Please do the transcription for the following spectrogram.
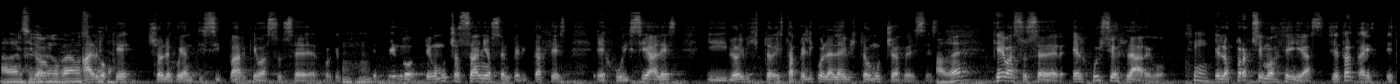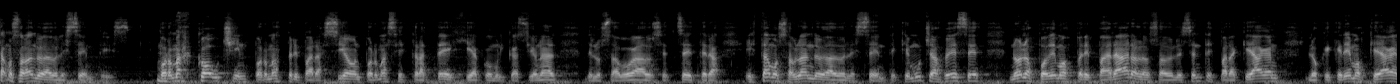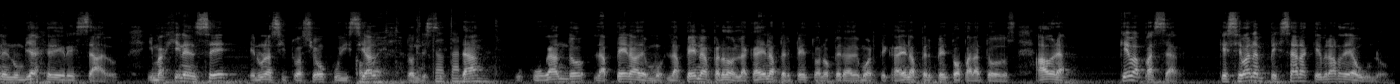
a ver si lo recuperamos. Algo que yo les voy a anticipar que va a suceder, porque tengo, tengo muchos años en peritajes eh, judiciales y lo he visto, esta película la he visto muchas veces. A ver. ¿Qué va a suceder? El juicio es largo. Sí. En los próximos días, se trata, estamos hablando de adolescentes. Por más coaching, por más preparación, por más estrategia comunicacional de los abogados, etcétera, estamos hablando de adolescentes, que muchas veces no los podemos preparar a los adolescentes para que hagan lo que queremos que hagan en un viaje de egresados. Imagínense en una situación judicial donde se está jugando la pena, de, la pena, perdón, la cadena perpetua, no pena de muerte, cadena perpetua para todos. Ahora, ¿qué va a pasar? Que se van a empezar a quebrar de a uno.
